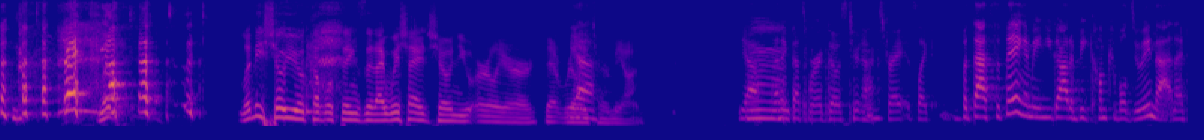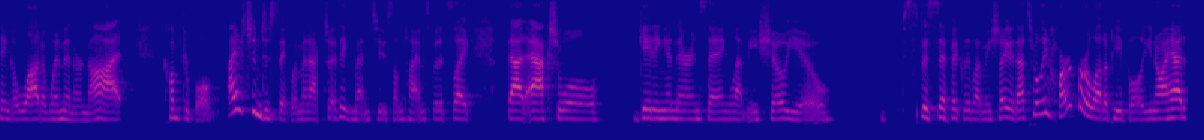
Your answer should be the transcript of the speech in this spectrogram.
let, let, me show you a couple things that I wish I had shown you earlier that really yeah. turned me on. Yeah, mm. I think that's where it goes to next, right? It's like, but that's the thing. I mean, you got to be comfortable doing that. And I think a lot of women are not comfortable. I shouldn't just say women, actually. I think men too sometimes, but it's like that actual getting in there and saying, let me show you specifically let me show you that's really hard for a lot of people you know i had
